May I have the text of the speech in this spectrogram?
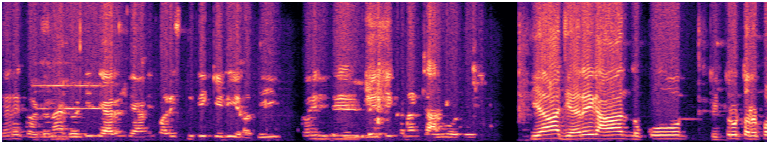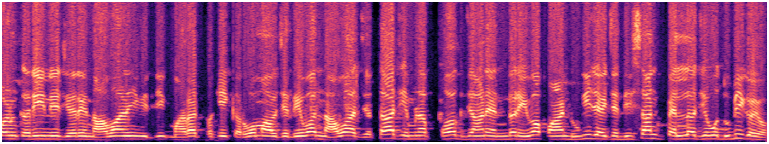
જ્યારે ઘટના ઘટી ત્યારે ત્યાંની પરિસ્થિતિ કેવી હતી? કઈ રીતે રેતી ખનન ચાલુ હતું? ત્યાં જ્યારે આ લોકો પિતૃ તર્પણ કરીને જ્યારે નાવાની વિધિ મહારાજ પકી કરવામાં આવે છે તેવા નાવા જતા જ એમના પગ જાણે અંદર એવા પાન ડૂબી જાય છે દિશાંત પહેલા જેવો ડૂબી ગયો.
